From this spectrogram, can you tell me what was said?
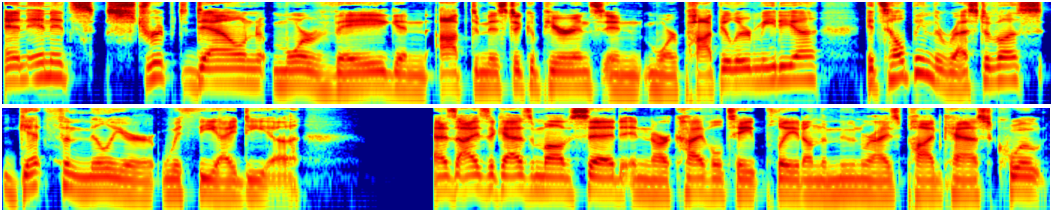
And in its stripped down, more vague and optimistic appearance in more popular media, it's helping the rest of us get familiar with the idea. As Isaac Asimov said in an archival tape played on the Moonrise podcast, quote,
